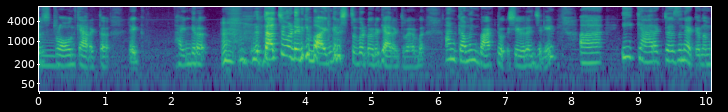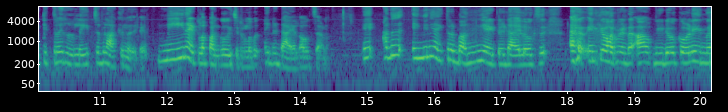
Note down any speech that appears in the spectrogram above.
ഒരു സ്ട്രോങ് ക്യാരക്ടർ ലൈക് ഭയങ്കര ടച്ച് കൊണ്ട് എനിക്ക് ഭയങ്കര ഇഷ്ടപ്പെട്ട ഒരു ക്യാരക്ടറായിരുന്നു and coming back to Sivaranjali ഈ ക്യാരക്ടേഴ്സിനെയൊക്കെ നമുക്ക് ഇത്ര റിലേറ്റബിൾ ആക്കുന്നതിൽ മെയിൻ ആയിട്ടുള്ള പങ്ക് വഹിച്ചിട്ടുള്ളത് അതിന്റെ ഡയലോഗ്സ് ആണ്. അത് എങ്ങനെയാ ഇത്ര ഭംഗിയായിട്ട് ഡയലോഗ്സ് എനിക്ക് ഓർമ്മയുണ്ട് ആ വീഡിയോ കോൾ ചെയ്യുന്ന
